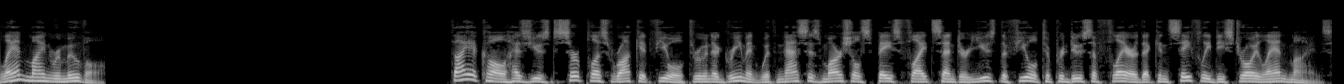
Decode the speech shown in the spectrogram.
Landmine removal Thiokol has used surplus rocket fuel through an agreement with NASA's Marshall Space Flight Center used the fuel to produce a flare that can safely destroy landmines.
